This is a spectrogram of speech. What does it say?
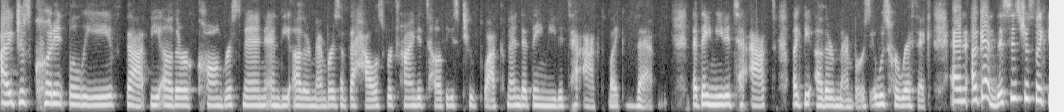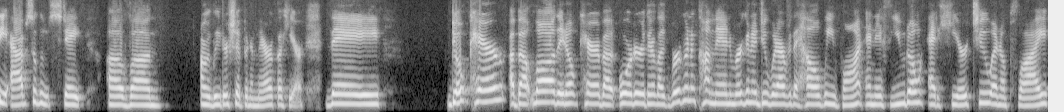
I just couldn't believe that the other congressmen and the other members of the House were trying to tell these two black men that they needed to act like them, that they needed to act like the other members. It was horrific. And again, this is just like the absolute state of um, our leadership in America here. They don't care about law. They don't care about order. They're like, we're going to come in, we're going to do whatever the hell we want. And if you don't adhere to and apply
